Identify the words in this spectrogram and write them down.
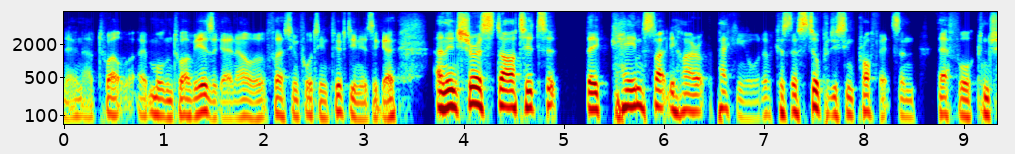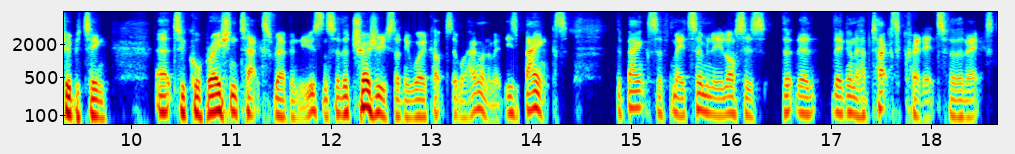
you know, now 12, uh, more than 12 years ago now, or 13, 14, 15 years ago. And the insurers started to, they came slightly higher up the pecking order because they're still producing profits and therefore contributing uh, to corporation tax revenues. And so the Treasury suddenly woke up to say, well, hang on a minute, these banks, the banks have made so many losses that they're, they're going to have tax credits for the next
